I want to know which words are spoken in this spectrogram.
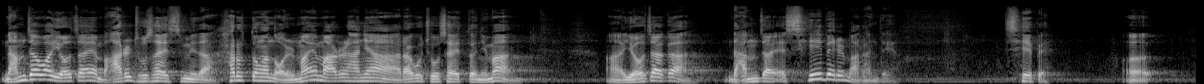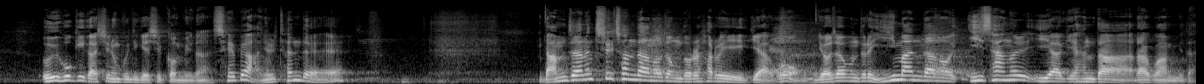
남자와 여자의 말을 조사했습니다. 하루 동안 얼마의 말을 하냐라고 조사했더니만 아, 여자가 남자의 세 배를 말한대요. 세 배. 어, 의혹이 가시는 분이 계실 겁니다. 세 배 아닐 텐데. 남자는 7천 단어 정도를 하루에 얘기하고 여자분들은 2만 단어 이상을 이야기한다라고 합니다.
